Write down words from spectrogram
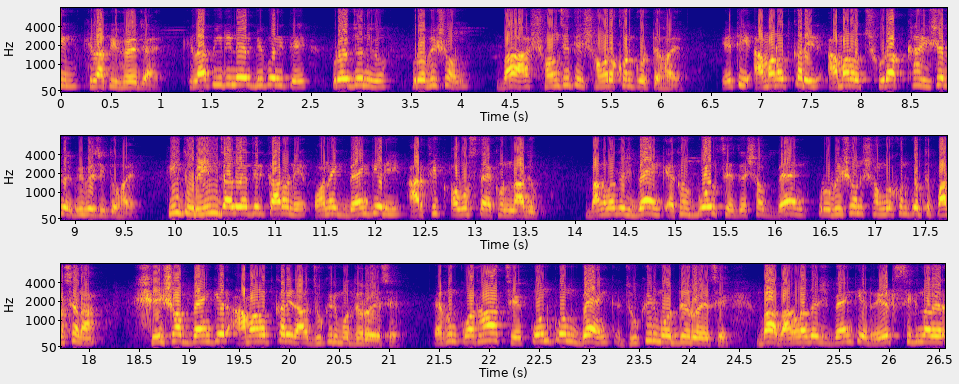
ঋণ খেলাপি হয়ে যায়। খেলাপি ঋণের বিপরীতে প্রয়োজনীয় প্রভিশন বা সঞ্চিতি সংরক্ষণ করতে হয়। এটি আমানতকারীর আমানত সুরক্ষা হিসেবে বিবেচিত হয়। কিন্তু ঋণ জালিয়াতির কারণে অনেক ব্যাংকেরই আর্থিক অবস্থা এখন নাজুক। বাংলাদেশ ব্যাংক এখন বলছে যে সব ব্যাংক প্রভিশন সংরক্ষণ করতে পারছে না, সেই সব ব্যাংকের আমানতকারীরা ঝুঁকির মধ্যে রয়েছে। এখন কথা হচ্ছে কোন কোন ব্যাংক ঝুঁকির মধ্যে রয়েছে বা বাংলাদেশ ব্যাংকের রেড সিগন্যালের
